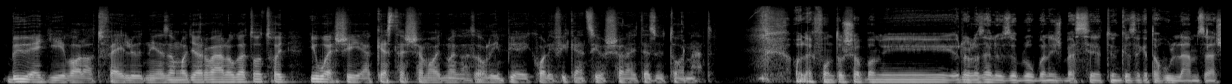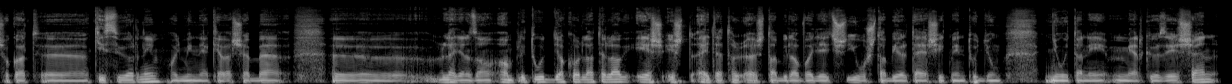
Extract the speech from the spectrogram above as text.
bő egy év alatt fejlődni ez a magyar válogatott, hogy jó eséllyel kezdhesse majd meg az olimpiai kvalifikációs selejtező tornát? A legfontosabb, amiről az előző blogban is beszéltünk, ezeket a hullámzásokat ö, kiszűrni, hogy minél kevesebbe legyen az amplitúd gyakorlatilag, és, és egyre stabilabb, vagy egy jó stabil teljesítményt tudjunk nyújtani mérkőzésen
